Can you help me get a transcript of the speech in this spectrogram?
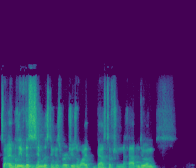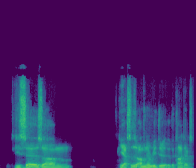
So I believe this is him listing his virtues and why bad stuff shouldn't have happened to him. He says, um, yeah, so I'm going to read the, the context.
